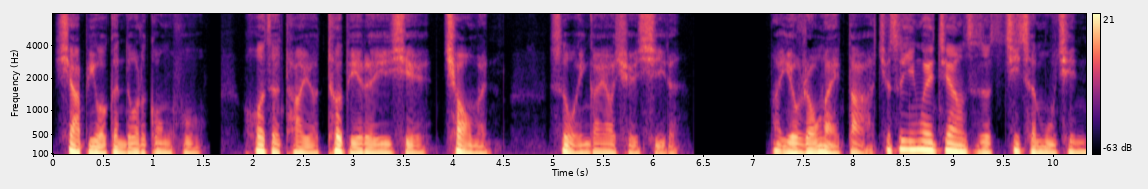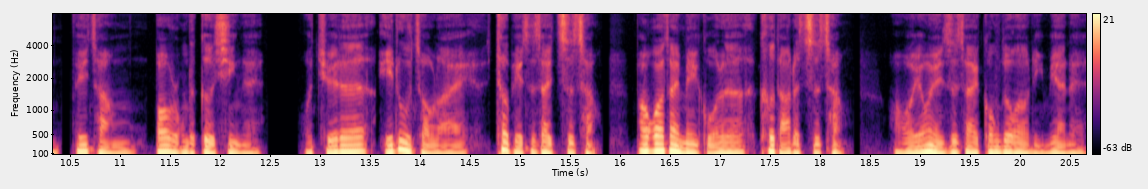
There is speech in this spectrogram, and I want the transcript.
下比我更多的功夫。或者他有特别的一些窍门，是我应该要学习的。那有容乃大，就是因为这样子继承母亲非常包容的个性呢。我觉得一路走来，特别是在职场，包括在美国的柯达的职场，我永远是在工作里面呢，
